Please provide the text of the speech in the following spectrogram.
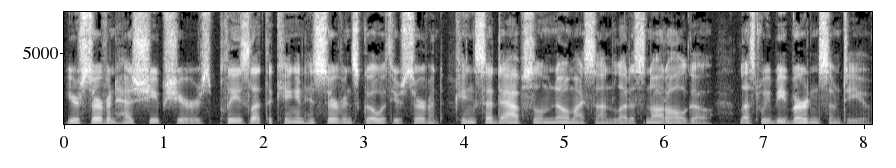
your servant has sheep shearers. Please let the king and his servants go with your servant. King said to Absalom, No, my son, let us not all go, lest we be burdensome to you.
